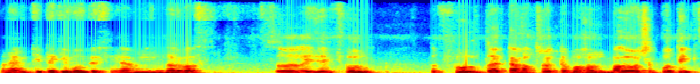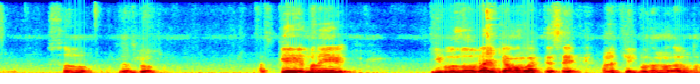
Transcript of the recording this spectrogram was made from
মানে আমি কি থেকে বলতেছি, আমি নার্ভাস তো এই যে ফুল ফুল তো একটা মাত্র একটা বহন, ভালোবাসার প্রতীক। সো আজকে মানে কি বলব ভাই, কেমন লাগতেছে? মানে ফিল বোঝানো যাবে না।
